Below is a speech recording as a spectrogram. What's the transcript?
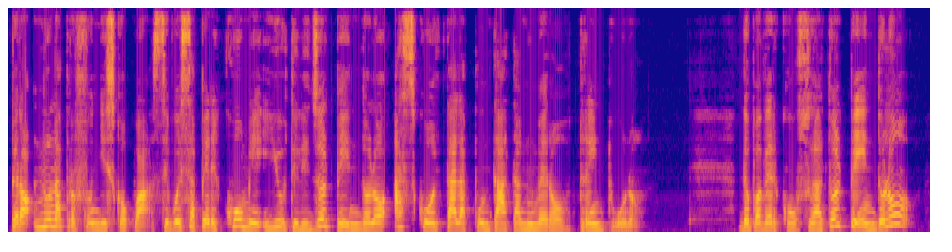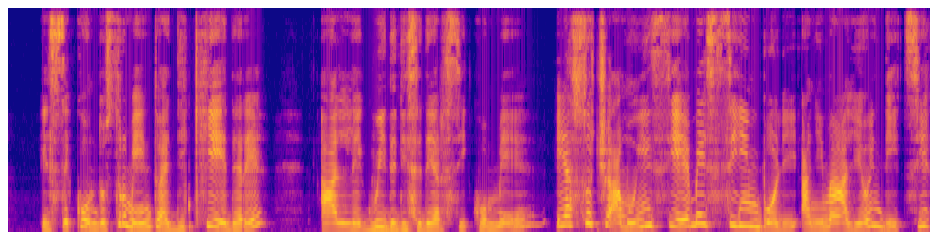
però non approfondisco qua. Se vuoi sapere come io utilizzo il pendolo, ascolta la puntata numero 31. Dopo aver consultato il pendolo, il secondo strumento è di chiedere alle guide di sedersi con me e associamo insieme simboli, animali o indizi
